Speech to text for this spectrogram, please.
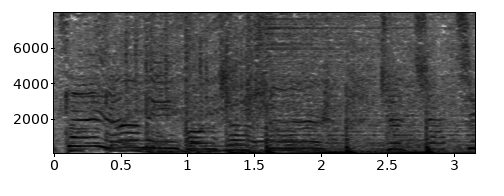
在人民广场吃着炸鸡，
